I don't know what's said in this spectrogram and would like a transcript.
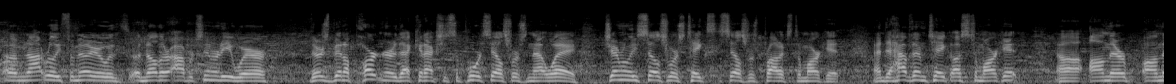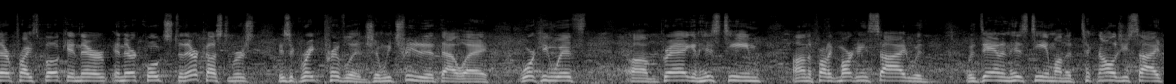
am not really familiar with another opportunity where there's been a partner that can actually support Salesforce in that way. Generally, Salesforce takes Salesforce products to market, and to have them take us to market uh, on their on their price book and their in their quotes to their customers is a great privilege, and we treated it that way. Working with um, Greg and his team on the product marketing side, with with Dan and his team on the technology side,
